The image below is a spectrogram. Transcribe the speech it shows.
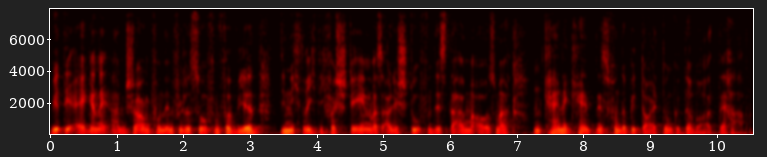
wird die eigene Anschauung von den Philosophen verwirrt, die nicht richtig verstehen, was alle Stufen des Dharma ausmacht und keine Kenntnis von der Bedeutung der Worte haben.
